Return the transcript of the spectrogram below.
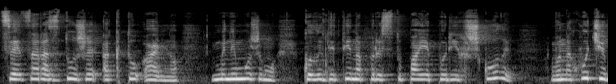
це зараз дуже актуально. Ми не можемо, коли дитина переступає поріг школи, вона хоче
